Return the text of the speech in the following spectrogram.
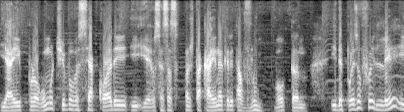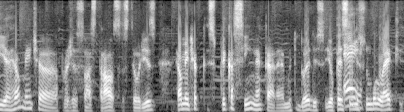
E aí, por algum motivo, você acorda e, e, e a sensação de estar caindo é que ele tá vrum, voltando. E depois eu fui ler e é realmente a projeção astral, essas teorias, realmente explica assim, né, cara? É muito doido isso. E eu pensei É. nisso no moleque,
